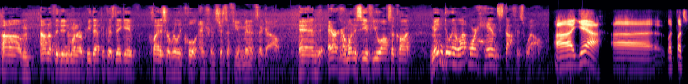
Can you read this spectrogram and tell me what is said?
Um, I don't know if they didn't want to repeat that because they gave Klytus a really cool entrance just a few minutes ago. And Eric, I wanted to see if you also caught Ming doing a lot more hand stuff as well. Uh, yeah. Uh, let, let's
